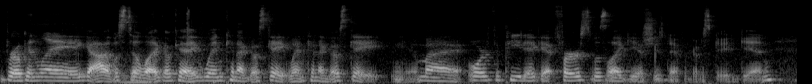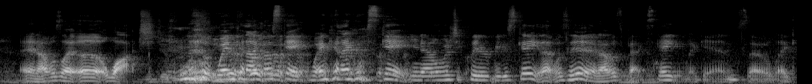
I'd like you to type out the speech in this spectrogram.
broken leg, I was still like, okay, when can I go skate? When can I go skate? You know, my orthopedic at first was like, yeah, she's never going to skate again. And I was like, uh, watch. When can I go skate? When can I go skate? You know, when she cleared me to skate, that was it. I was back skating again. So, like,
